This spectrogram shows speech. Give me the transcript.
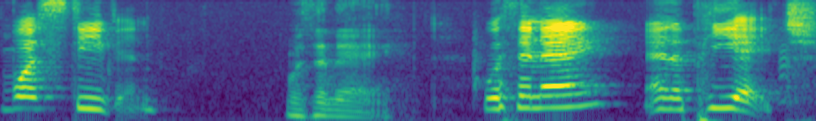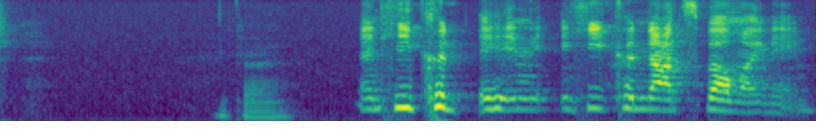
was Steven With an A. with an A and a PH, Okay. And he could and he could not spell my name.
